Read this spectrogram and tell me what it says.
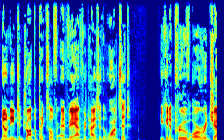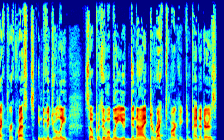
no need to drop a pixel for every advertiser that wants it. You can approve or reject requests individually, so presumably you deny direct market competitors.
